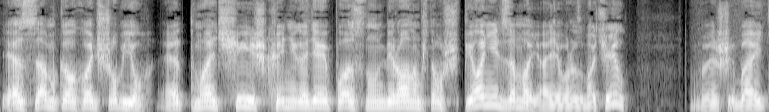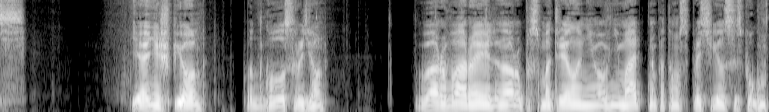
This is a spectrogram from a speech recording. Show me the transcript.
я сам кого хочешь убью. Этот мальчишка, негодяй, послан Бероном, чтобы шпионить за мной, а я его разбочил. Вы ошибаетесь. Я не шпион, — под голос Родион. Варвара Эленора посмотрела на него внимательно, потом спросила с испугом,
